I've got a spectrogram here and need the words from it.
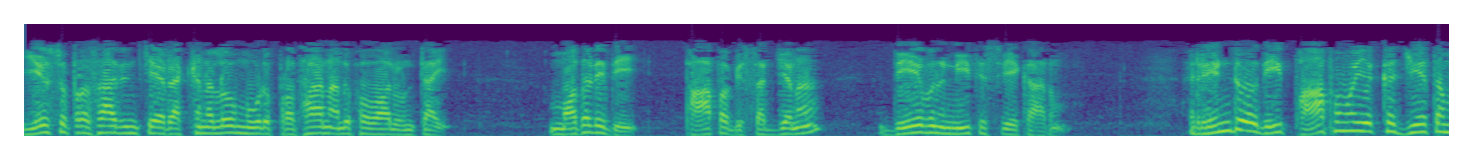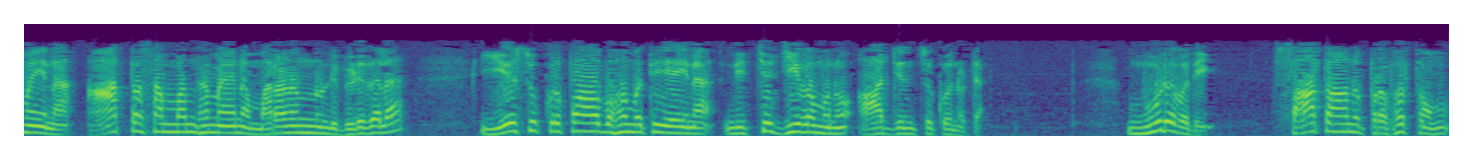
యేసు ప్రసాదించే రక్షణలో మూడు ప్రధాన అనుభవాలు ఉంటాయి మొదటిది పాప విసర్జన దేవుని నీతి స్వీకారం. రెండోది పాపము యొక్క జీతమైన ఆత్మ సంబంధమైన మరణం నుండి విడుదల యేసు కృపాబహుమతి అయిన నిత్య జీవమును ఆర్జించుకొనుట. మూడవది సాతాను ప్రభుత్వం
